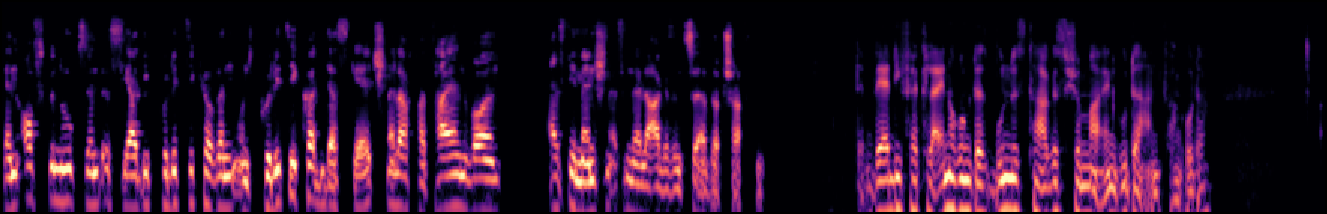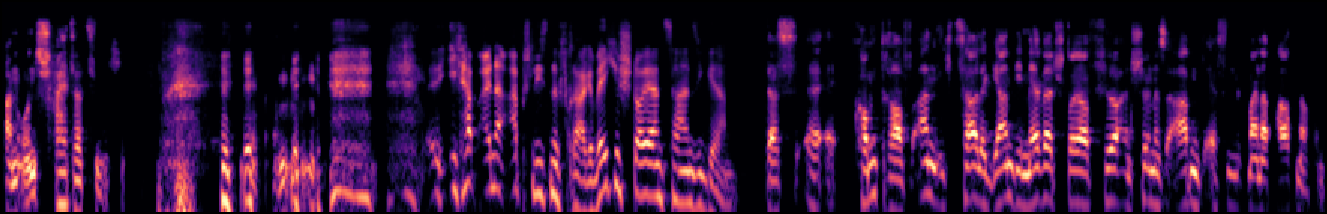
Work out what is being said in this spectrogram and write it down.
Denn oft genug sind es ja die Politikerinnen und Politiker, die das Geld schneller verteilen wollen, als die Menschen es in der Lage sind zu erwirtschaften. Dann wäre die Verkleinerung des Bundestages schon mal ein guter Anfang, oder? An uns scheitert es nicht. Ich habe eine abschließende Frage. Welche Steuern zahlen Sie gern? Das äh, kommt drauf an. Ich zahle gern die Mehrwertsteuer für ein schönes Abendessen mit meiner Partnerin.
